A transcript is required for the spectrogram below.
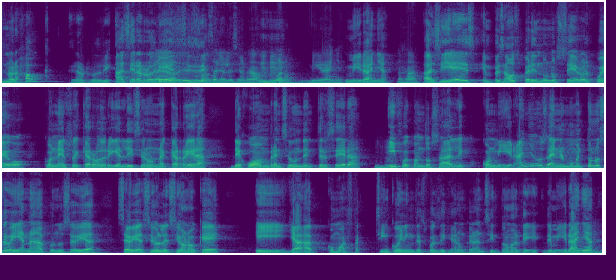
¿No era Hawk? Era Rodríguez. Ah, sí, era Rodríguez, Rodríguez. Rodríguez sí, fue sí, cuando sí. salió lesionado. Ujú. Bueno, migraña. Miraña. Ajá. Así es, empezamos perdiendo 1-0 el juego con eso de que a Rodríguez le hicieron una carrera, dejó a hombre en segunda y en tercera Ujú. y fue cuando sale con migraña, o sea, en el momento no se veía nada, pues no se veía si había sido lesión o qué y ya como hasta cinco innings después dijeron que eran síntomas de, de migraña.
